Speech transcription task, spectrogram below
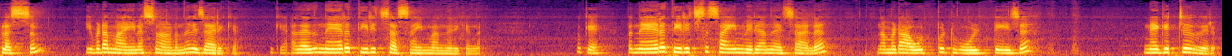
പ്ലസ്സും ഇവിടെ മൈനസും ആണെന്ന് വിചാരിക്കുക ഓക്കെ അതായത് നേരെ തിരിച്ച സൈൻ വന്നിരിക്കുന്നത് ഓക്കെ അപ്പം നേരെ തിരിച്ച് സൈൻ വരിക എന്ന് വെച്ചാൽ നമ്മുടെ ഔട്ട്പുട്ട് വോൾട്ടേജ് നെഗറ്റീവ് വരും.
